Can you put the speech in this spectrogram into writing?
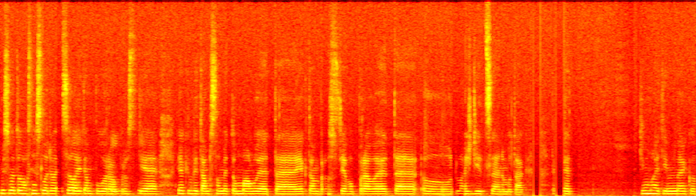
my jsme to vlastně sledovali celý ten půl rok, prostě, jak vy tam sami to malujete, jak tam prostě opravujete uh, dlaždice nebo tak. Takže tímhle tím jako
